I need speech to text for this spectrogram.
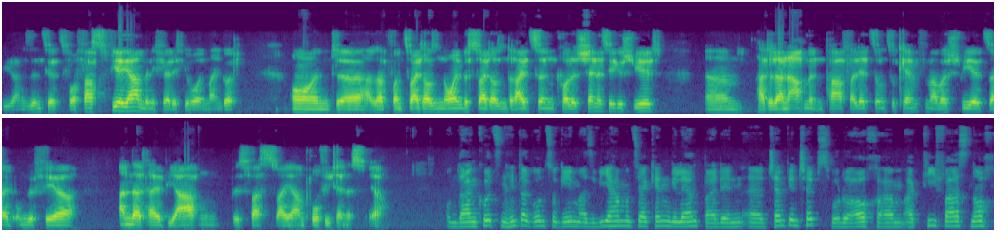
wie lange sind es jetzt? Vor fast vier Jahren bin ich fertig geworden, mein Gott. Und äh, also habe von 2009 bis 2013 College Tennis hier gespielt. Ähm, hatte danach mit ein paar Verletzungen zu kämpfen, aber spiele jetzt seit ungefähr anderthalb Jahren bis fast zwei Jahren Profi-Tennis, ja um da einen kurzen Hintergrund zu geben, also wir haben uns ja kennengelernt bei den äh, Championships, wo du auch ähm, aktiv warst noch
